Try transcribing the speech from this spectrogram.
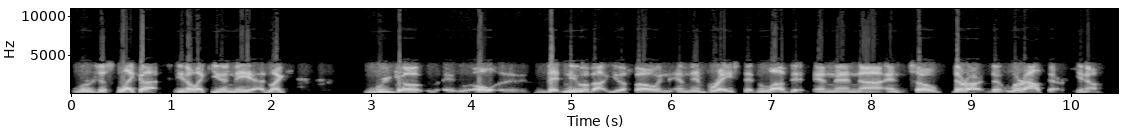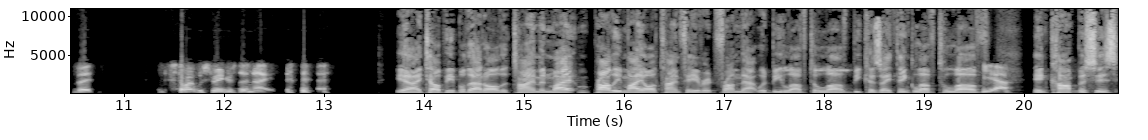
were just like us, you know, like you and me. I'd like we go that knew about UFO and, and embraced it and loved it, and then uh, and so there are we're out there, you know, but start with Strangers of the Night. Yeah, I tell people that all the time, and my probably my all time favorite from that would be "Love to Love" because I think "Love to Love" yeah, encompasses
